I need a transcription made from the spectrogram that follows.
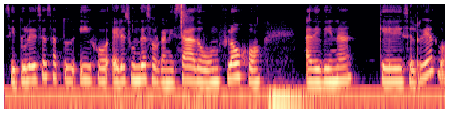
Si tú le dices a tu hijo, eres un desorganizado o un flojo, adivina qué es el riesgo.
